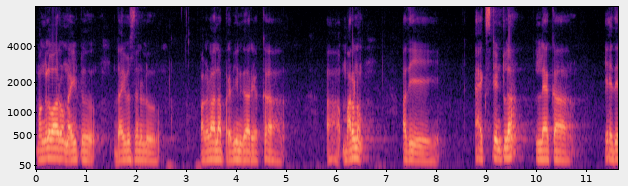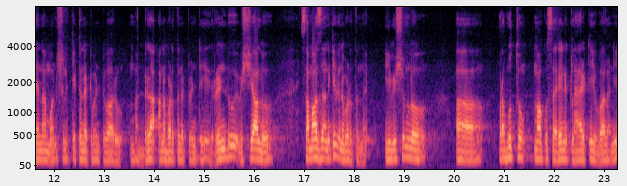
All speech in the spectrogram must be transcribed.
మంగళవారం నైట్ దైవజనులు పగడాల ప్రవీణ్ గారి యొక్క మరణం. అది యాక్సిడెంట్లా లేక ఏదైనా మనుషులు కిట్టనటువంటి వారు మడ్ర అనబడుతున్నటువంటి రెండు విషయాలు సమాజానికి వినబడుతున్నాయి. ఈ విషయంలో ప్రభుత్వం మాకు సరైన క్లారిటీ ఇవ్వాలని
